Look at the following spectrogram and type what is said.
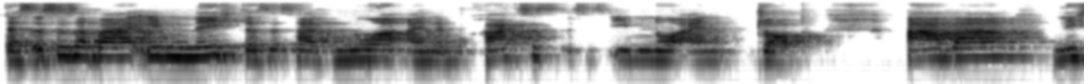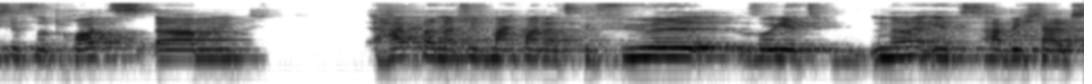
Das ist es aber eben nicht. Das ist halt nur eine Praxis, es ist eben nur ein Job. Aber nichtsdestotrotz ähm, hat man natürlich manchmal das Gefühl, so jetzt, ne, jetzt habe ich halt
